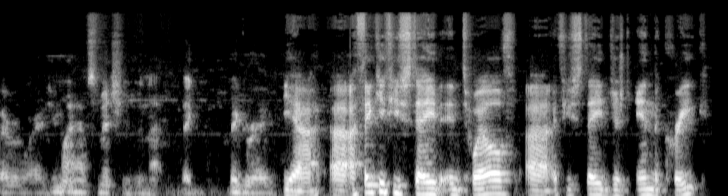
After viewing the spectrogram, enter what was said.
everywhere. You might have some issues in that big, big rig. Yeah, uh, I think if you stayed in 12, uh, if you stayed just in the creek,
